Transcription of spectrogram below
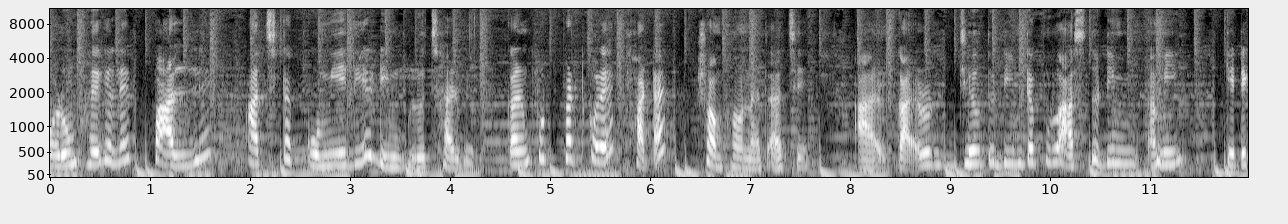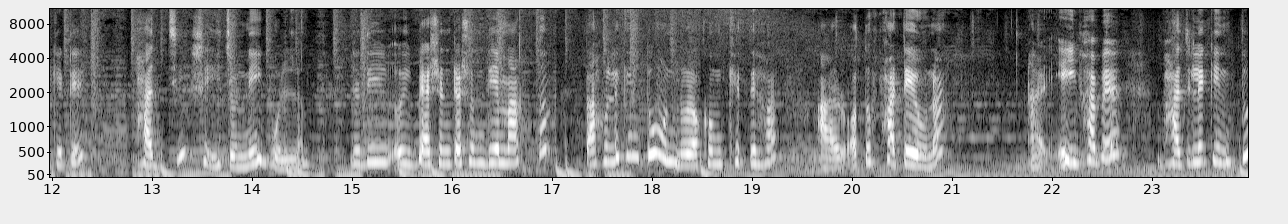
গরম হয়ে গেলে পারলে আঁচটা কমিয়ে দিয়ে ডিমগুলো ছাড়বে। কারণ ফুটফাট করে ফাটার সম্ভাবনা আছে। আর কারণ যেহেতু ডিমটা পুরো আস্ত ডিম আমি কেটে কেটে ভাজছি, সেই জন্যেই বললাম। যদি ওই বেসন টেসন দিয়ে মাখতাম, তাহলে কিন্তু অন্যরকম খেতে হয়, আর অত ফাটেও না। আর এইভাবে ভাজলে কিন্তু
